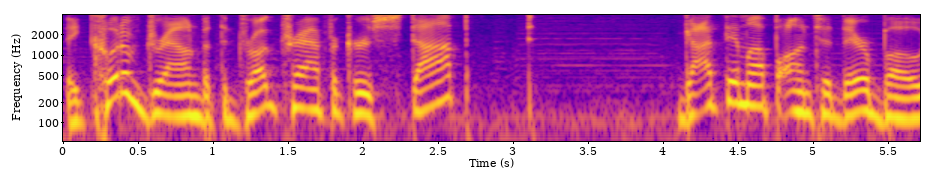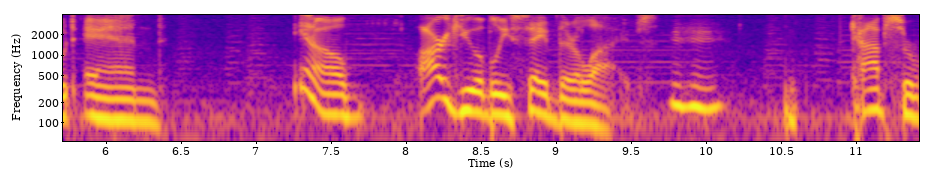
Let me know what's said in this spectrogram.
They could have drowned, but the drug traffickers stopped, got them up onto their boat, and, you know, arguably saved their lives cops are,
